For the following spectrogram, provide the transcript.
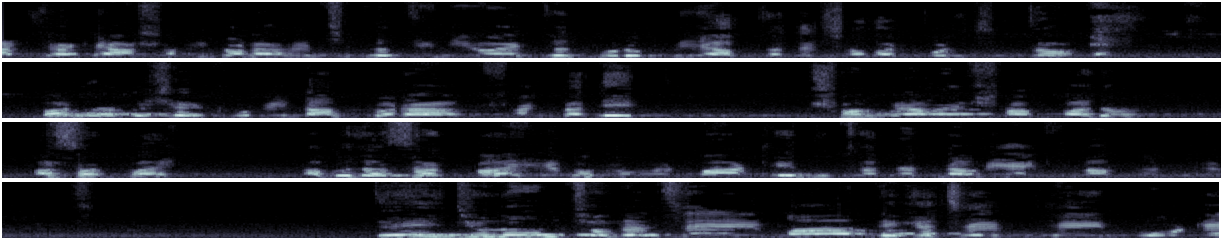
আর যাকে আসামি করা হয়েছিল, তিনিও একজন মুরব্বী, আপনাদের সবার পরিচিত। বাংলাদেশের খুবই নাম করা সাংবাদিক, সংগ্রামের সম্পাদক আসাদ ভাই। আবুল আসাদ ভাই এবং আমার মাকে দুজনের নামে একই মামলা দেওয়া হয়েছে তো এই জুলুম চলেছে, মা দেখেছেন যে কোর্টে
